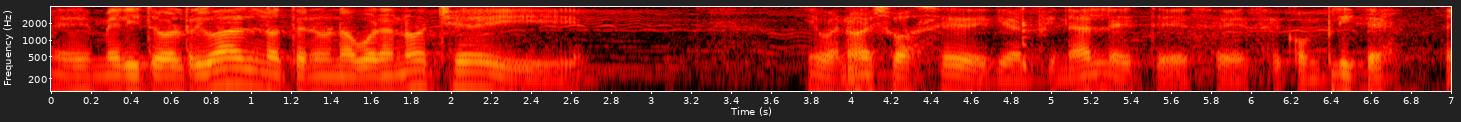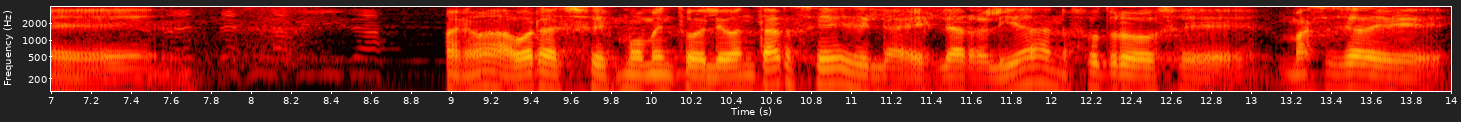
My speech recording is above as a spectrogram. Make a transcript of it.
eh, mérito del rival, no tener una buena noche y, y bueno, eso hace de que al final este, se, complique. Eh, bueno, ahora es, momento de levantarse, es la, realidad. Nosotros, eh, más allá de,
